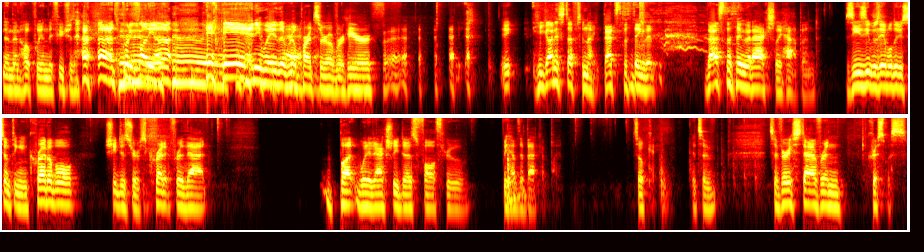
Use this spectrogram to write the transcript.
and then hopefully in the future, that's pretty funny, huh? anyway, the real parts are over here. It- he got his stuff tonight. That's the thing that. That's the thing that actually happened. ZZ was able to do something incredible. She deserves credit for that. But when it actually does fall through, we have the backup plan. It's okay. It's a it's a very Stavron Christmas.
